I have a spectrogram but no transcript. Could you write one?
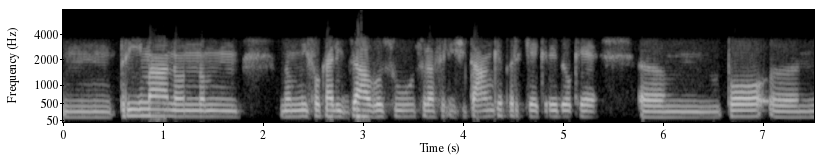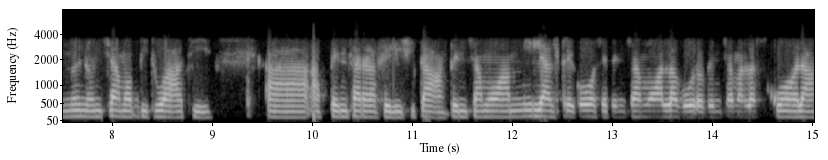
Mm, prima non, non, non mi focalizzavo su, sulla felicità anche perché credo che um, un po' uh, noi non siamo abituati a, a, pensare alla felicità, pensiamo a mille altre cose, pensiamo al lavoro, pensiamo alla scuola,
